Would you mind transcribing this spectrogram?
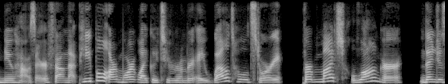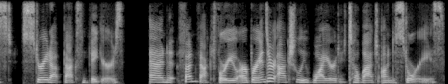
Neuhauser found that people are more likely to remember a well told story for much longer than just straight up facts and figures. And fun fact for you, our brains are actually wired to latch onto stories,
